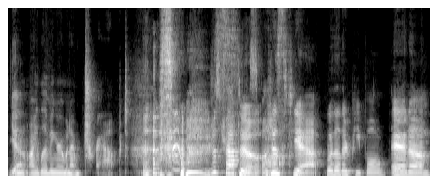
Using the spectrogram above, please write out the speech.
Yeah. in my living room and I'm trapped. Just trapped in a So, spa. Just yeah, with other people. And um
